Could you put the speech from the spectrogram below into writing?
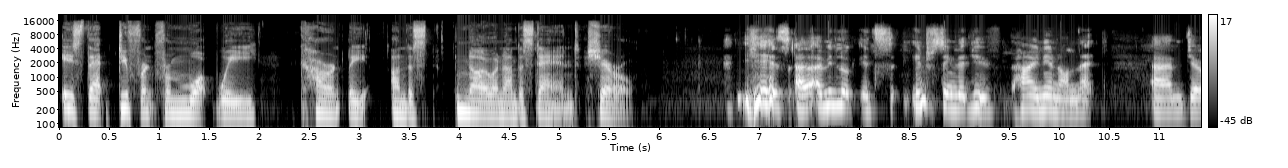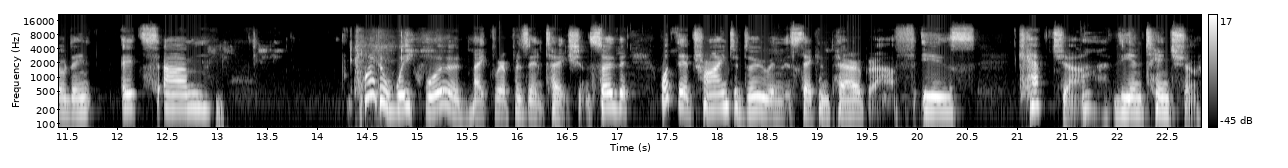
is that different from what we currently under, know and understand? Cheryl? Yes. Uh, I mean, look, it's interesting that you've honed in on that, um, Geraldine. It's um, quite a weak word, make representation. So, that what they're trying to do in the second paragraph is capture the intention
